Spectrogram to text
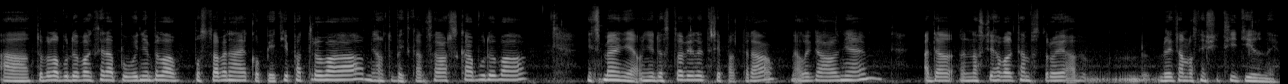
A to byla budova, která původně byla postavená jako pětipatrová, měla to být kancelářská budova. Nicméně oni dostavili tři patra nelegálně a da, nastěhovali tam stroje a byly tam vlastně šicí dílny.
